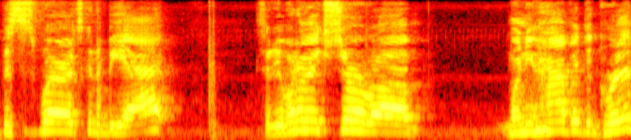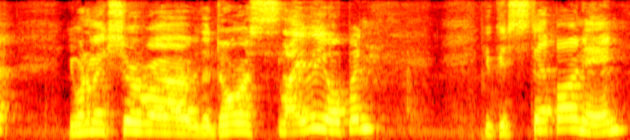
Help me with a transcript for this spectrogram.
This is where it's gonna be at. So you want to make sure uh, when you have it the grip, you want to make sure uh, the door is slightly open. You can step on in.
